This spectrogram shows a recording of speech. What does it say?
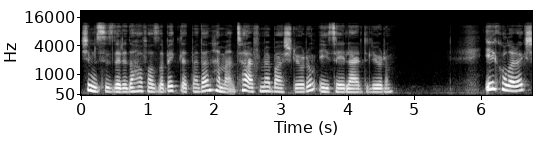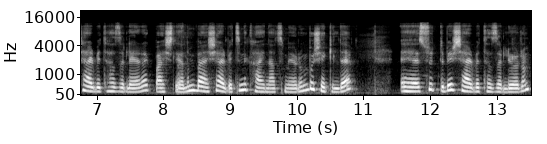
Şimdi sizleri daha fazla bekletmeden hemen tarifime başlıyorum. İyi seyirler diliyorum. İlk olarak şerbeti hazırlayarak başlayalım. Ben şerbetini kaynatmıyorum. Bu şekilde e, sütlü bir şerbet hazırlıyorum.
